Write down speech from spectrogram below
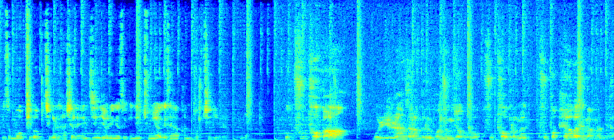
그래서 머피 법칙을 사실 엔지니어링에서 굉장히 중요하게 생각하는 법칙이에요. 네. 그 쿠퍼가 물리를 한 사람들은 본능적으로 쿠퍼 그러면 쿠퍼 페어가 생각납니다.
